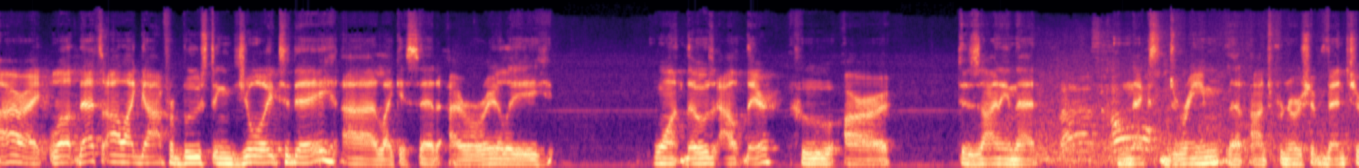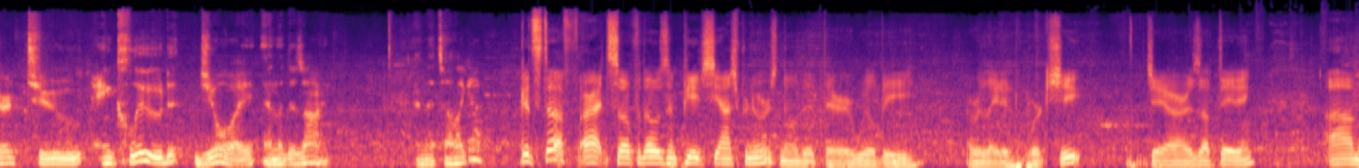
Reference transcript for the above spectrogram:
All right. Well, that's all I got for boosting joy today. Uh, like I said, I really want those out there who are designing that next dream, that entrepreneurship venture to include joy in the design. And that's all I got. Good stuff. All right. So, for those in PHC entrepreneurs, know that there will be a related worksheet. JR is updating. Um,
